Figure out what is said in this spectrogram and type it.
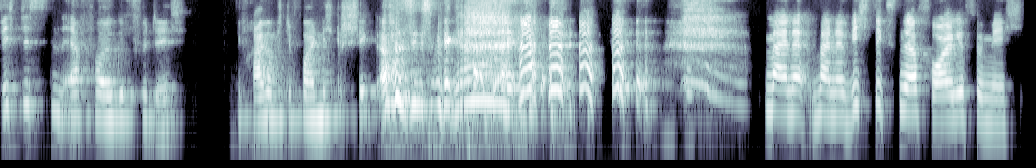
wichtigsten Erfolge für dich? Die Frage habe ich dir vorhin nicht geschickt, aber sie ist mir gerade eingefallen. Meine, meine wichtigsten Erfolge für mich,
